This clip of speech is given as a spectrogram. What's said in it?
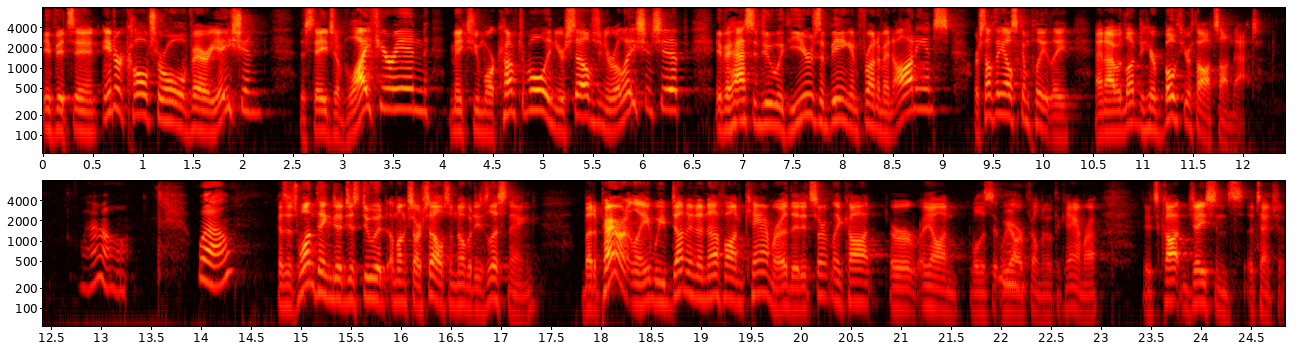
if it's an intercultural variation, the stage of life you're in makes you more comfortable in yourselves and your relationship, if it has to do with years of being in front of an audience, or something else completely. And I would love to hear both your thoughts on that. wow. Well, Because it's one thing to just do it amongst ourselves and nobody's listening. But apparently, we've done it enough on camera that it certainly caught, or on, well, this, we are hmm. filming with the camera. It's caught Jason's attention.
